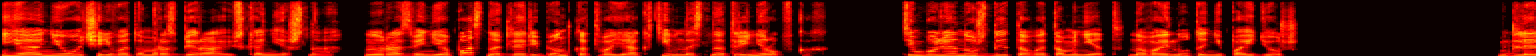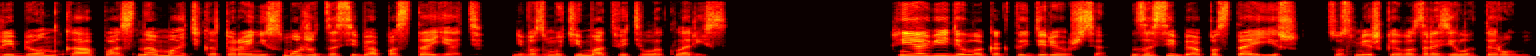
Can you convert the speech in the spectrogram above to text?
«Я не очень в этом разбираюсь, конечно, но разве не опасно для ребенка твоя активность на тренировках? Тем более нужды-то в этом нет, на войну ты не пойдешь». «Для ребенка опасна мать, которая не сможет за себя постоять», невозмутимо ответила Кларис. «Я видела, как ты дерешься. За себя постоишь», с усмешкой возразила Теруми.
